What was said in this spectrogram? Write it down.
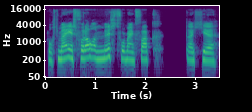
volgens mij is vooral een must voor mijn vak dat je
